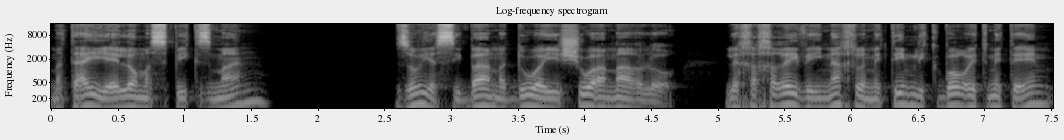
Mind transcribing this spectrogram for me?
מתי יהיה לו מספיק זמן? זוהי הסיבה מדוע ישוע אמר לו, לך אחרי והנח למתים לקבור את מתיהם,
